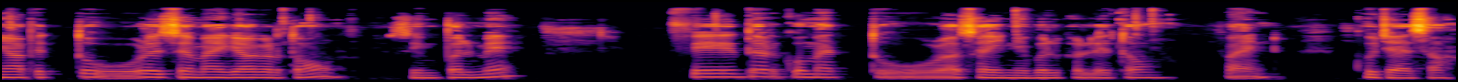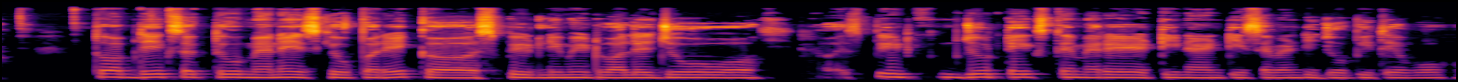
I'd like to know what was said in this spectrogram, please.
यहाँ पे थोड़े से मैं क्या करता हूँ? सिंपल में फेदर को मैं थोड़ा सा इनेबल कर लेता हूँ। फाइन कुछ ऐसा। तो आप देख सकते हो मैंने इसके ऊपर एक स्पीड लिमिट वाले जो स्पीड जो टेक्स थे मेरे एटी नाइन्टी सेवेंटी जो भी थे वो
